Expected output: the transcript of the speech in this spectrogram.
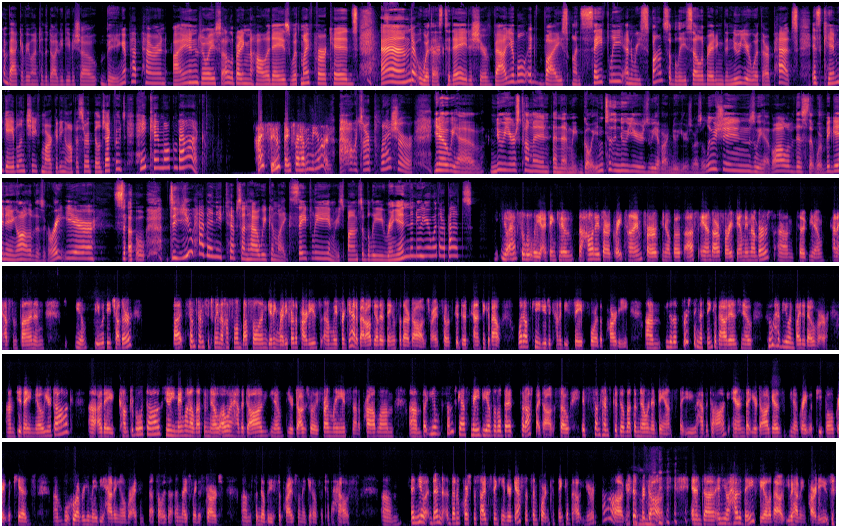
Welcome back, everyone, to the Doggy Diva Show. Being a pet parent, I enjoy celebrating the holidays with my fur kids. And with us today to share valuable advice on safely and responsibly celebrating the new year with our pets is Kim Gaebelein, Chief Marketing Officer at Bil-Jac Foods. Hey, Kim, welcome back. Hi, Sue. Thanks for having me on. Oh, it's our pleasure. You know, we have New Year's coming, and then we go into the New Year's. We have our New Year's resolutions. We have all of this that we're beginning, all of this great year. So, do you have any tips on how we can like safely and responsibly ring in the new year with our pets? You know, absolutely. I think, you know, the holidays are a great time for, you know, both us and our furry family members um, to, you know, kind of have some fun and, you know, be with each other. But sometimes between the hustle and bustle and getting ready for the parties, um, we forget about all the other things with our dogs, right? So it's good to kind of think about what else can you do to kind of be safe for the party. Um, you know, the first thing to think about is, you know, who have you invited over? Um, do they know your dog? Uh, are they comfortable with dogs? You know, you may want to let them know, oh, I have a dog. You know, your dog's really friendly. It's not a problem. Um, but you know, some guests may be a little bit put off by dogs, so it's sometimes good to let them know in advance that you have a dog and that your dog is, you know, great with people, great with kids, um, wh- whoever you may be having over. I think that's always a, a nice way to start, um, so nobody's surprised when they get over to the house. Um, and you know, then then of course, besides thinking of your guests, it's important to think about your dog or dogs, and uh, and you know, how do they feel about you having parties?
